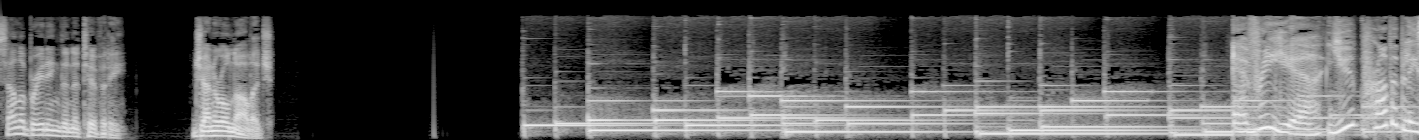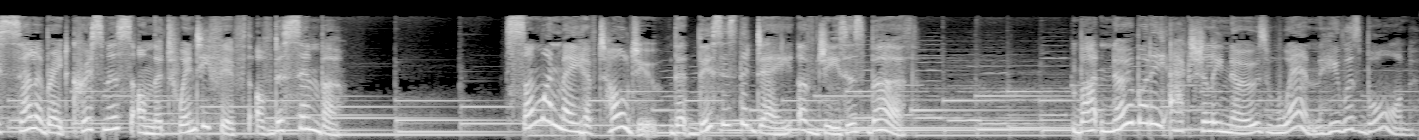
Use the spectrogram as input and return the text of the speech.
Celebrating the Nativity. General knowledge. Every year, you probably celebrate Christmas on the 25th of December. Someone may have told you that this is the day of Jesus' birth. But nobody actually knows when he was born.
